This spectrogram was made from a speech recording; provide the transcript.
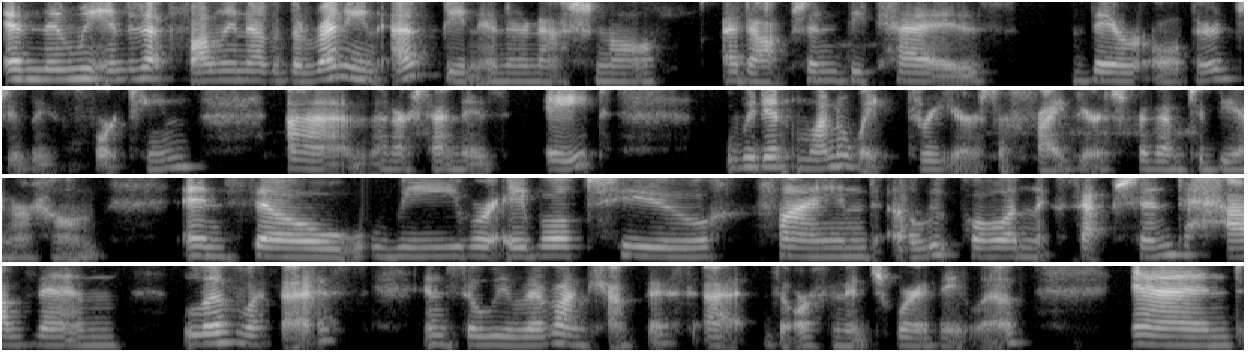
and then we ended up falling out of the running of being international adoption because they were older. Julie's 14 um, and our son is eight. We didn't want to wait three years or five years for them to be in our home. And so we were able to find a loophole, an exception to have them live with us. And so we live on campus at the orphanage where they live and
